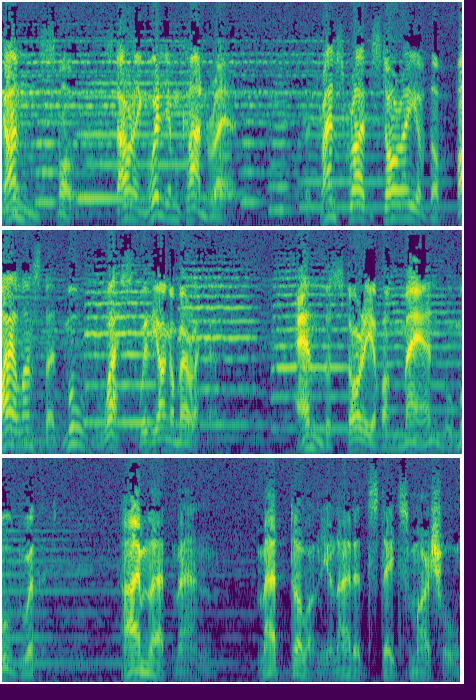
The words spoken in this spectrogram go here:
Gunsmoke, starring William Conrad. The transcribed story of the violence that moved west with young America. And the story of a man who moved with it. I'm that man, Matt Dillon, United States Marshal.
